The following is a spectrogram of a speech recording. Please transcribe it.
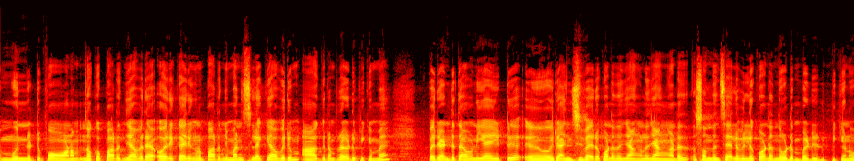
മുന്നിട്ട് പോകണം എന്നൊക്കെ പറഞ്ഞ് അവരെ ഓരോ കാര്യങ്ങളും പറഞ്ഞ് മനസ്സിലാക്കി അവരും ആഗ്രഹം പ്രകടിപ്പിക്കുമ്പോൾ ഇപ്പോൾ രണ്ട് തവണയായിട്ട് ഒരു അഞ്ച് പേരെ കൊണ്ടുവന്ന് ഞങ്ങൾ ഞങ്ങളുടെ സ്വന്തം ചിലവിൽ കൊണ്ടുവന്ന് ഉടമ്പടി എടുപ്പിക്കണു.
